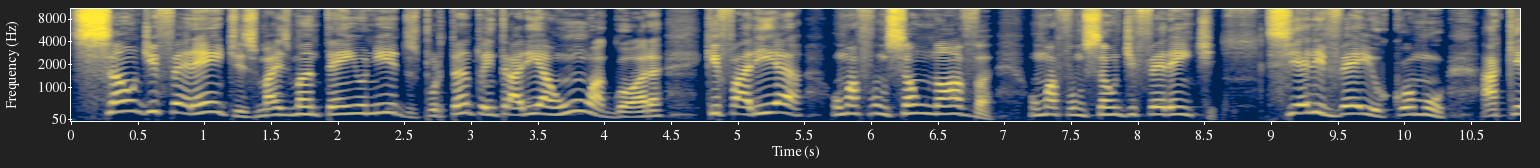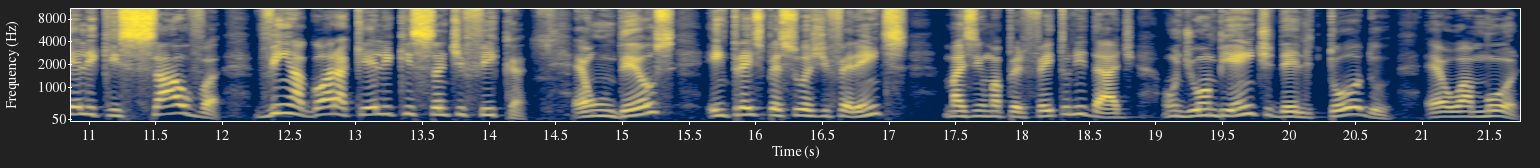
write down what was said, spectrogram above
são diferentes, mas mantêm unidos. Portanto, entraria um agora que faria uma função nova, uma função diferente. Se ele veio como aquele que salva, vinha agora aquele que santifica. É um Deus em três pessoas diferentes, mas em uma perfeita unidade, onde o ambiente dele todo é o amor.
